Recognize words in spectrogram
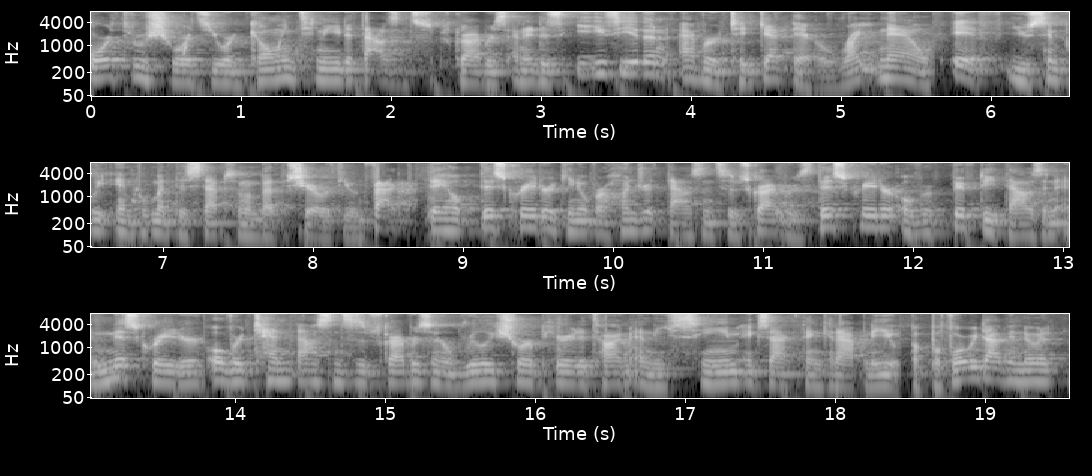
or through shorts, you are going to need a thousand subscribers and it is easier than ever to get there right now if you simply implement the steps I'm about to share with you. In fact, they help this creator gain over 100,000 subscribers, this creator over 50,000, and this creator over 10,000 subscribers in a really short period of time and the same exact thing can happen to you. But before we dive into it,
